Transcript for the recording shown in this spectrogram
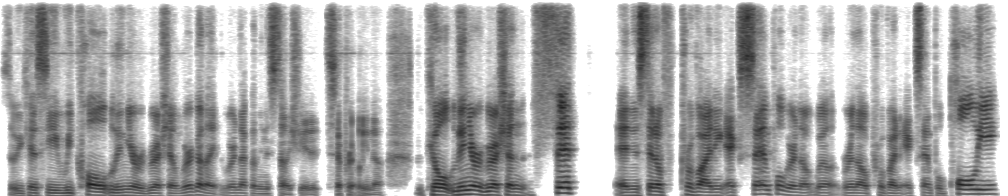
So you can see we call linear regression. We're gonna we're not gonna instantiate it separately now. We call linear regression fit, and instead of providing x sample, we're now we're now providing x sample poly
